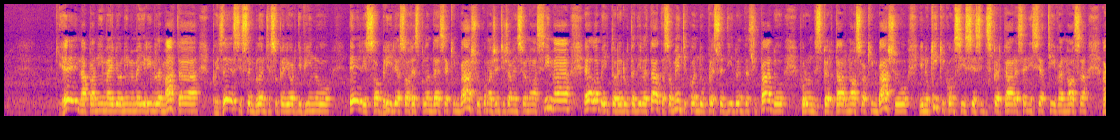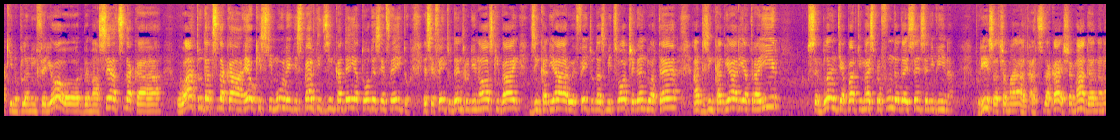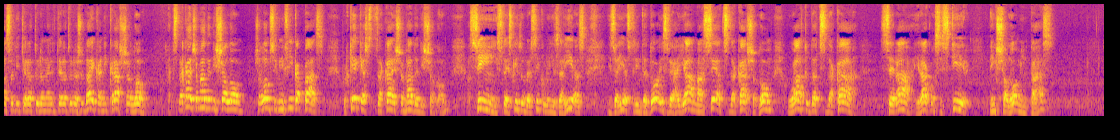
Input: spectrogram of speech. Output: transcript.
na panima elionim meirim lemata, pois esse semblante superior divino ele só brilha, só resplandece aqui embaixo, como a gente já mencionou acima, ela beitoreruta diletata, somente quando precedido, antecipado por um despertar nosso aqui embaixo, e no que, que consiste esse despertar, essa iniciativa nossa aqui no plano inferior, bemaseat o ato da tzedakah é o que estimula e desperta e desencadeia todo esse efeito. Esse efeito dentro de nós que vai desencadear o efeito das mitzvot, chegando até a desencadear e atrair o semblante, a parte mais profunda da essência divina. Por isso a, chama, a tzedakah é chamada na nossa literatura, na literatura judaica, nikra shalom. A tzedakah é chamada de shalom. Shalom significa paz. Por que, que a tzedakah é chamada de shalom? Assim está escrito no versículo em Isaías, Isaías 32, Vehayama tzedakah shalom, o ato da tzedakah será, irá consistir em shalom, em paz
